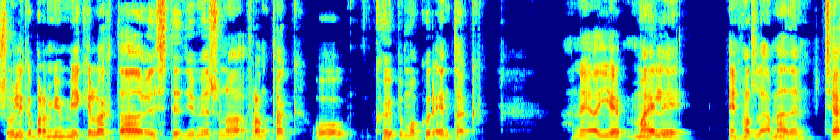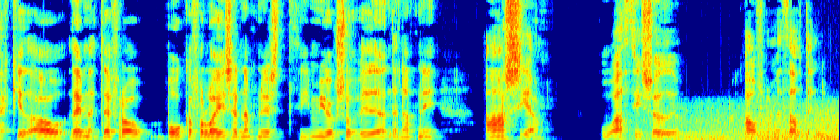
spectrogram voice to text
svo líka bara mjög mikilvægt að við styðjum við svona framtak og kaupum okkur eintak. Þannig að ég mæli einfallega með þeim, tjekkið á þeim þetta frá bókafólagi sem nefnist því mjög svo viðjandi nefni Asia og að því sögðu áfram með þáttinn.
